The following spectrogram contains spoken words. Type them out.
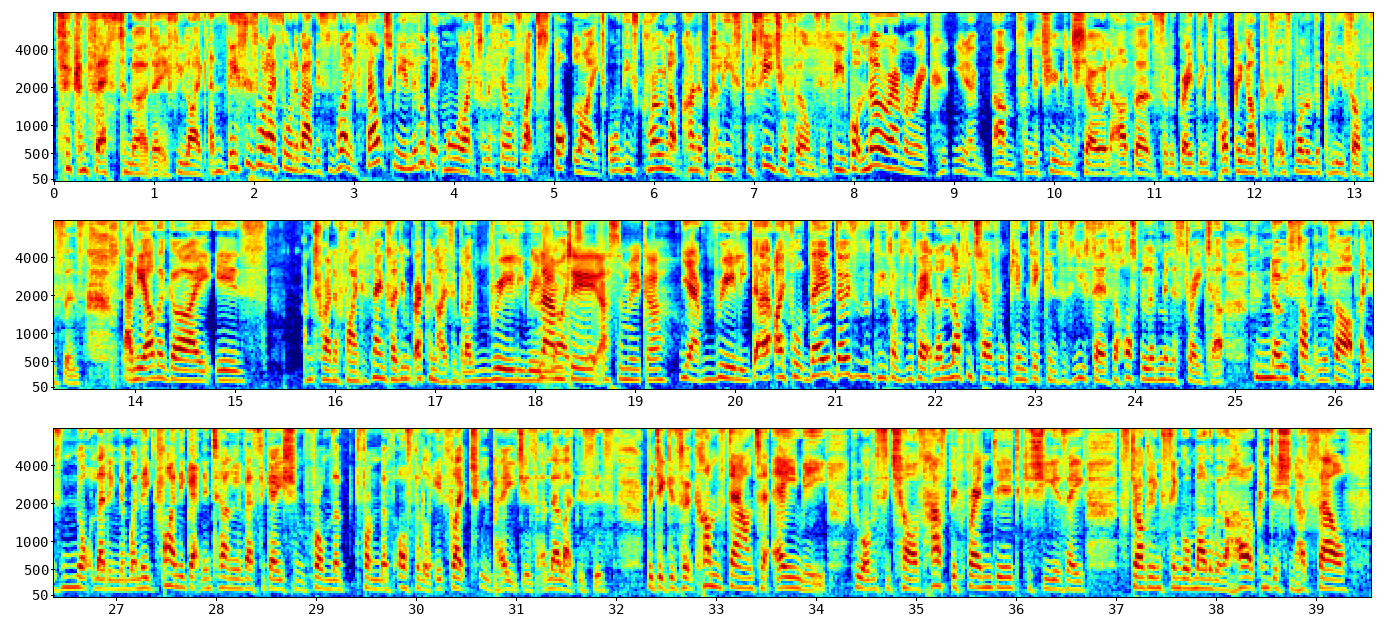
to confess to murder, if you like. And this is what I thought about this as well. It felt to me a little bit more like sort of films like Spotlight or these grown-up kind of police procedure films. It's, you've got Noah Emmerich, who, you know, um, from The Truman Show and other sort of great things, popping up as, as one of the police officers. And the other guy is I'm trying to find his name because I didn't recognise him, but I really, really liked Nnamdi him. Asomugha. Yeah, really. I thought they, those are the police officers great, and a lovely turn from Kim Dickens, as you say, as the hospital administrator who knows something is up and is not letting them. When they finally get an internal investigation from the from the hospital, it's like two pages, and they're like, "This is ridiculous." So it comes down to Amy, who obviously Charles has befriended because she is a struggling single mother with a heart condition herself.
